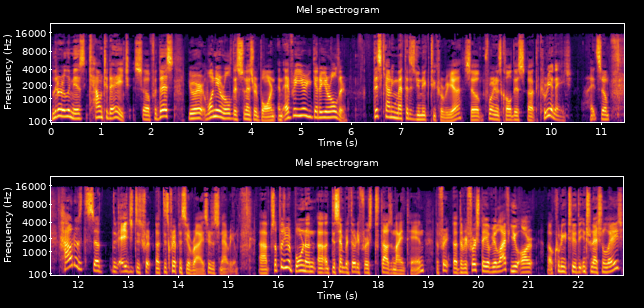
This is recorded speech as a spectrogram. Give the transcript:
literally means counted age. So, for this, you're one year old as soon as you're born, and every year you get a year older. This counting method is unique to Korea, so foreigners call this uh, the Korean age. Right? So, how does this uh, the age discre- uh, discrepancy arise? Here's a scenario. Uh, suppose you were born on uh, December 31st, 2019. The, fir- uh, the very first day of your life, you are, according to the international age,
